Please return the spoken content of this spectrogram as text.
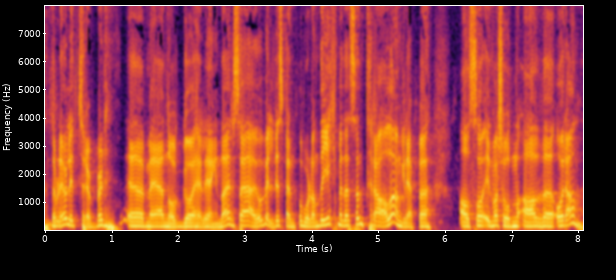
det ble jo litt trøbbel eh, med Nog og hele gjengen der, så jeg er jo veldig spent på hvordan det gikk med det sentrale angrepet. Altså invasjonen av eh, Oran.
